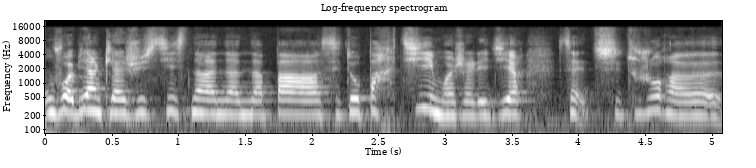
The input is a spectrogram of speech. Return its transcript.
on voit bien que la justice n'a, pas, c'est au parti, moi j'allais dire, c'est, c'est toujours, euh,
